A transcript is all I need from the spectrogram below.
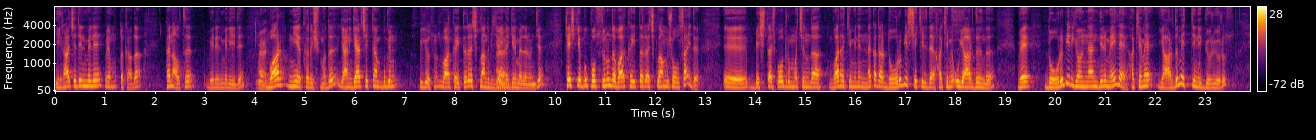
ihraç edilmeli ve mutlaka da penaltı verilmeliydi. Evet. VAR niye karışmadı? Yani gerçekten bugün biliyorsunuz VAR kayıtları açıklandı biz yayına Evet. girmeden önce. Keşke bu pozisyonun da VAR kayıtları açıklanmış olsaydı. Ee, Beşiktaş Bodrum maçında VAR hakeminin ne kadar doğru bir şekilde hakemi uyardığını ve doğru bir yönlendirmeyle hakeme yardım ettiğini görüyoruz.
